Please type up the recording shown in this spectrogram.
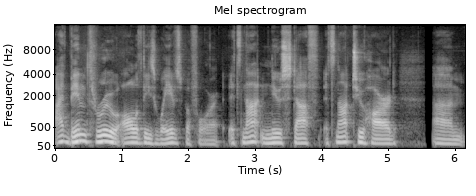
I've been through all of these waves before. It's not new stuff. It's not too hard. Um,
